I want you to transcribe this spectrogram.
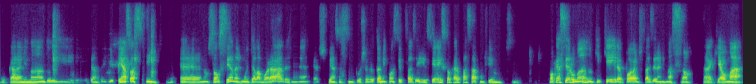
o cara animando e, e pensam assim, é, não são cenas muito elaboradas, né? Eles pensam assim, poxa, eu também consigo fazer isso. E é isso que eu quero passar com o filme. Assim. Qualquer ser humano que queira pode fazer animação, tá? Que é uma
